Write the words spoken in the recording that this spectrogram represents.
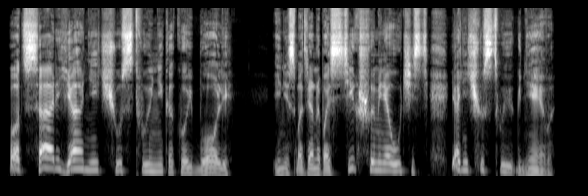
«О, царь, я не чувствую никакой боли, и, несмотря на постигшую меня участь, я не чувствую гнева.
